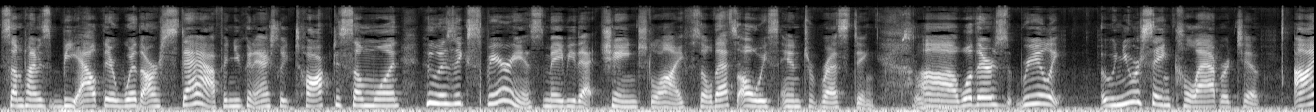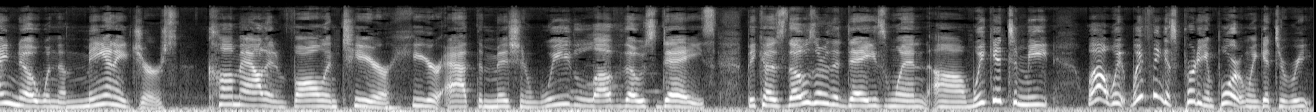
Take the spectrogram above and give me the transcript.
sometimes be out there with our staff, and you can actually talk to someone who has experienced maybe that changed life. So that's always interesting. Uh, well, there's really, when you were saying collaborative, I know when the managers come out and volunteer here at the mission. We love those days because those are the days when um, we get to meet. Well, we, we think it's pretty important when we get to re-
